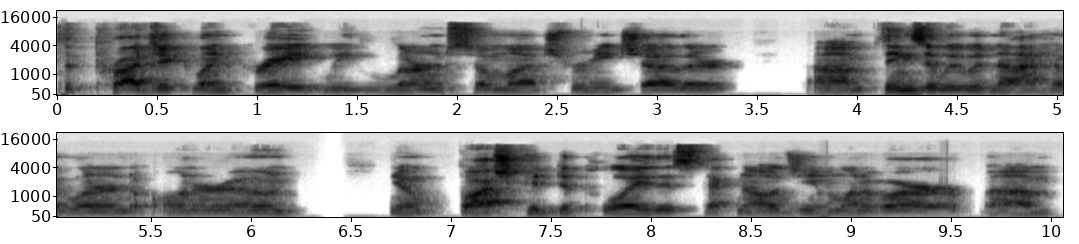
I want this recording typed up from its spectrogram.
the project went great. We learned so much from each other, um, things that we would not have learned on our own. You know, Bosch could deploy this technology in one of our, um,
